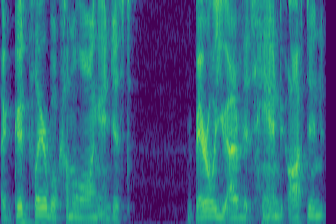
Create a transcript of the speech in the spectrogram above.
a good player will come along and just barrel you out of this hand often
